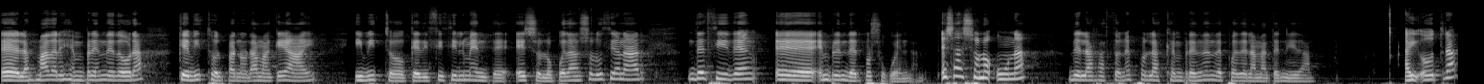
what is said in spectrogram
eh, las madres emprendedoras que visto el panorama que hay y visto que difícilmente eso lo puedan solucionar, deciden eh, emprender por su cuenta. Esa es solo una de las razones por las que emprenden después de la maternidad. Hay otra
